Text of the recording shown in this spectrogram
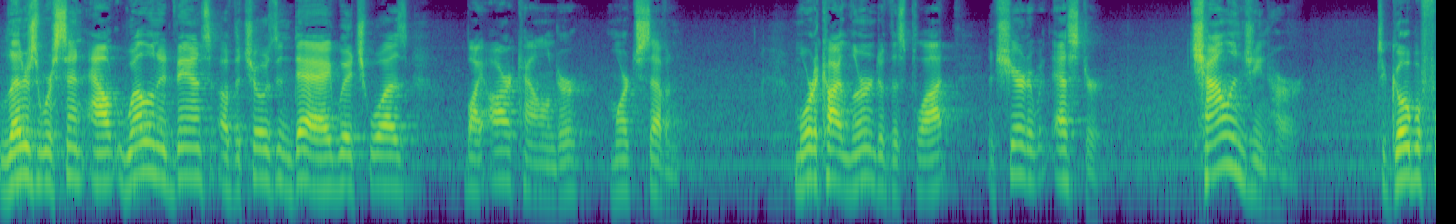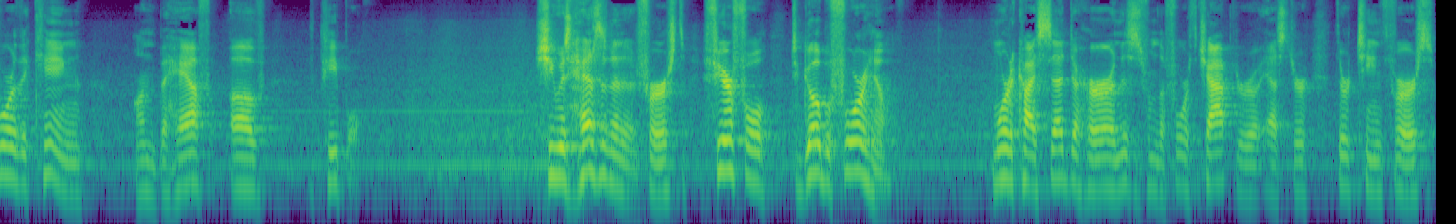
Letters were sent out well in advance of the chosen day, which was by our calendar, March 7. Mordecai learned of this plot and shared it with Esther, challenging her to go before the king on behalf of the people. She was hesitant at first, fearful to go before him. Mordecai said to her, and this is from the fourth chapter of Esther, 13th verse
